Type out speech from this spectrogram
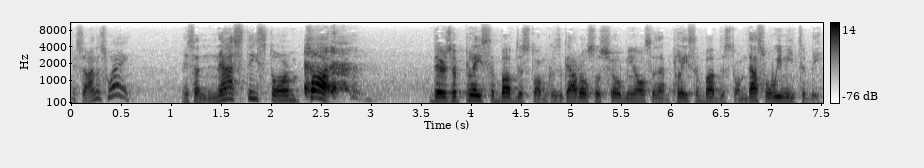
It's on its way. It's a nasty storm, but there's a place above the storm because God also showed me also that place above the storm. That's where we need to be.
